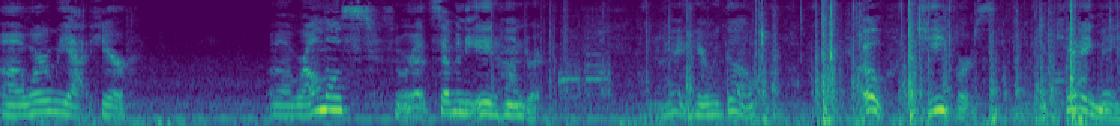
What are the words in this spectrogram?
Uh, where are we at here? Uh, we're almost, we're at 7,800. All right, here we go. Oh, jeepers. Are you kidding me?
